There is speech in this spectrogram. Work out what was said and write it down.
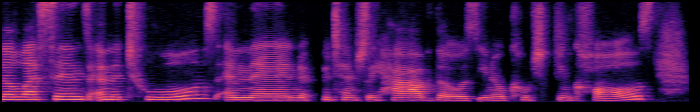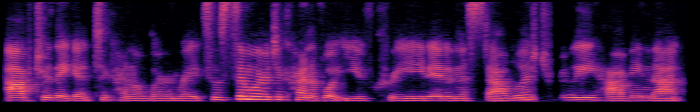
the lessons and the tools and then potentially have those you know coaching calls after they get to kind of learn right so similar to kind of what you've created and mm-hmm. established mm-hmm. really having that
